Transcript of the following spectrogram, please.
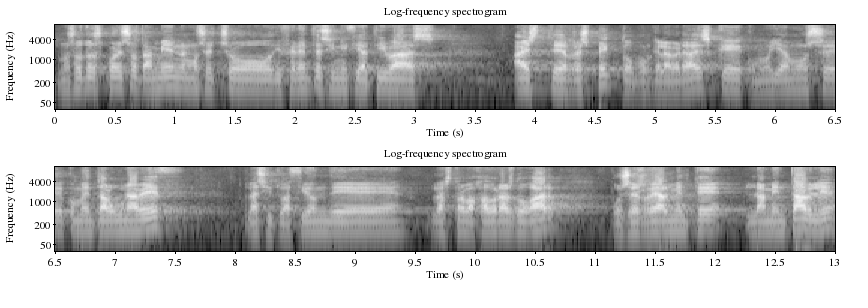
Nosotros por eso también hemos hecho diferentes iniciativas a este respecto, porque la verdad es que, como ya hemos eh, comentado alguna vez, la situación de las trabajadoras de hogar pues es realmente lamentable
